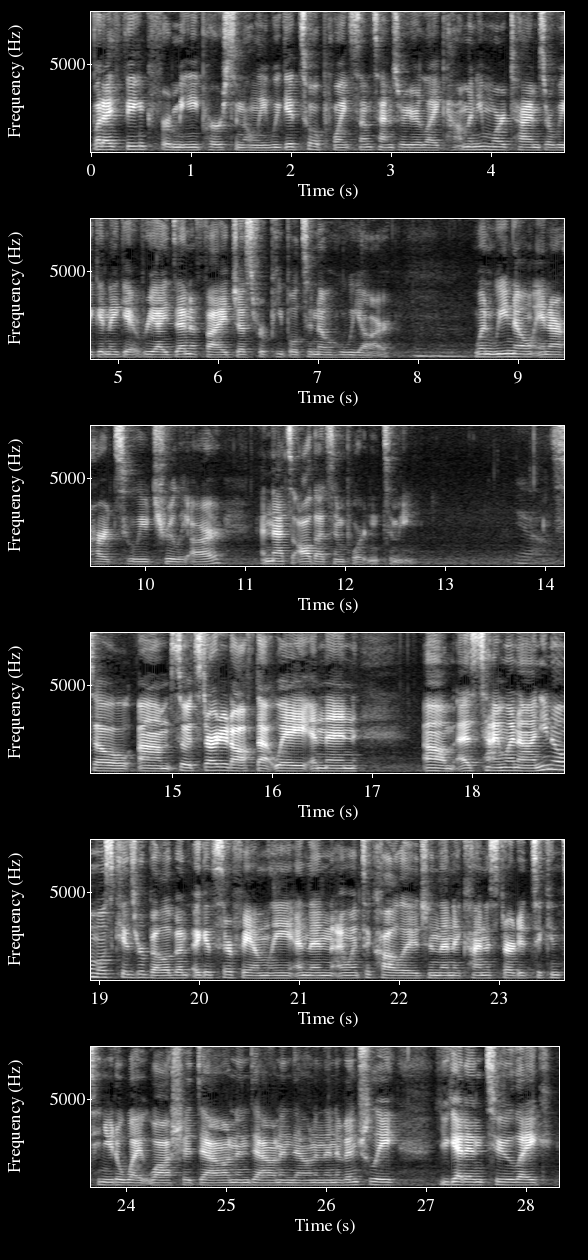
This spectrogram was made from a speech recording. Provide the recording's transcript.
But I think for me personally, we get to a point sometimes where you're like, how many more times are we going to get re identified just for people to know who we are? Mm-hmm. When we know in our hearts who we truly are. And that's all that's important to me. Yeah. So um, so it started off that way, and then um, as time went on, you know, most kids rebel against their family, and then I went to college, and then it kind of started to continue to whitewash it down and down and down, and then eventually you get into like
